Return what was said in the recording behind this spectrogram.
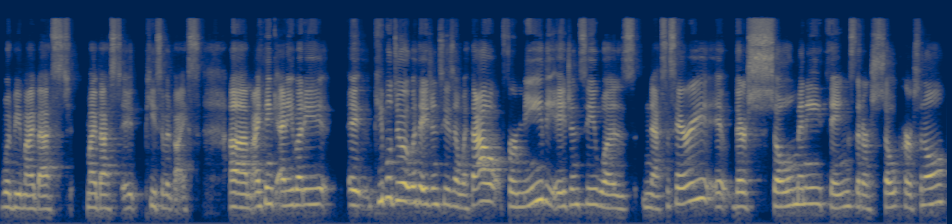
would be my best my best eh, piece of advice. Um, I think anybody it, people do it with agencies and without. For me, the agency was necessary. It, there's so many things that are so personal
